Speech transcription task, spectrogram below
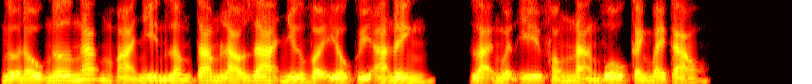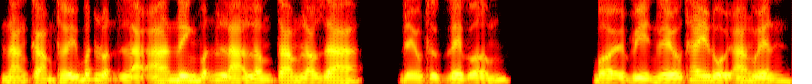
ngửa đầu ngơ ngác mà nhìn Lâm Tam lão ra như vậy yêu quý An Ninh, lại nguyện ý phóng nàng vỗ cánh bay cao. Nàng cảm thấy bất luận là An Ninh vẫn là Lâm Tam lão ra, đều thực ghê gớm. Bởi vì nếu thay đổi A Nguyên,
